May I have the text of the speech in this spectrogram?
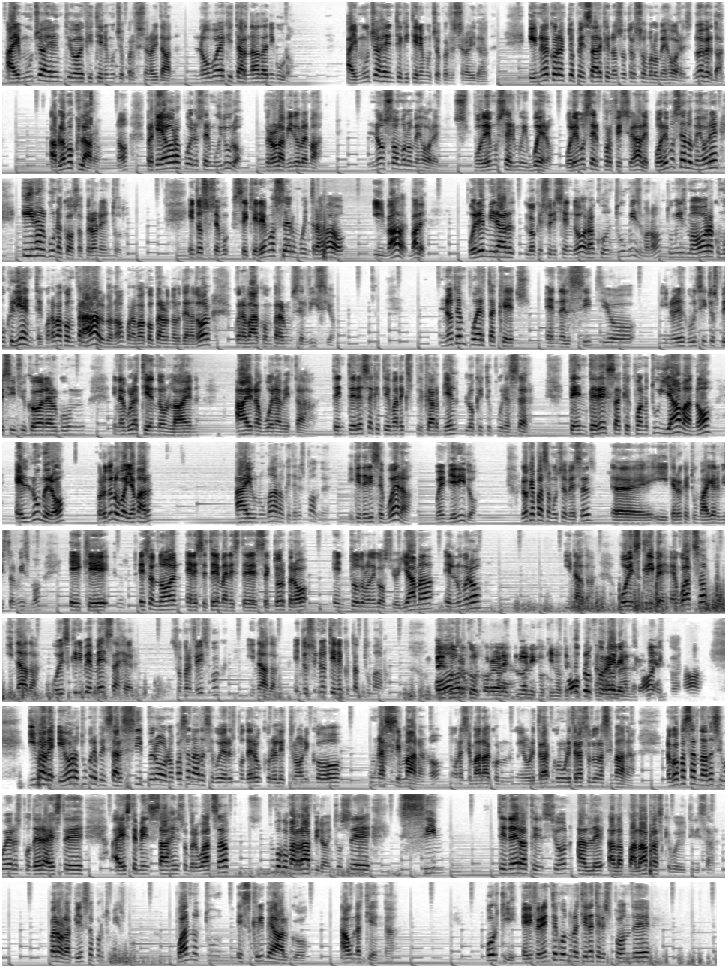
Hay mucha gente hoy que tiene mucha profesionalidad. No voy a quitar nada a ninguno hay mucha gente que tiene mucha profesionalidad. Y no es correcto pensar que nosotros somos los mejores. No es verdad. Hablamos claro, ¿no? Porque ahora puedo ser muy duro, pero la vida lo es más. No somos los mejores. Podemos ser muy buenos, podemos ser profesionales, podemos ser los mejores en alguna cosa, pero no en todo. Entonces, si queremos hacer un buen trabajo, y va, vale, puedes mirar lo que estoy diciendo ahora con tú mismo, ¿no? Tú mismo ahora como cliente, cuando va a comprar algo, ¿no? Cuando va a comprar un ordenador, cuando va a comprar un servicio no te importa que en el sitio, en algún sitio específico, en, algún, en alguna tienda online, hay una buena ventaja. Te interesa que te van a explicar bien lo que tú puedes hacer. Te interesa que cuando tú llamas, ¿no? El número, cuando tú lo vas a llamar, hay un humano que te responde y que te dice, buena, bienvenido. Lo que pasa muchas veces, eh, y creo que tú, Mike, has visto lo mismo, es que eso no en, este tema, en este sector, pero en todo los negocios. Llama el número y nada. O escribe en WhatsApp y nada. O escribe Messenger sobre Facebook y nada. Entonces no tiene contacto humano. Mejor con el correo electrónico que no te O con el correo electrónico, no. Y vale, y ahora tú puedes pensar, sí, pero no pasa nada si voy a responder a un correo electrónico una semana, ¿no? Una semana con, con un retraso de una semana. No va a pasar nada si voy a responder a este, a este mensaje sobre WhatsApp un poco más rápido. Entonces, sin tener atención a, las palabras que voy a utilizar. Pero ahora piensa por tú mismo. Cuando tú escribes algo a una tienda, por ti, ¿es diferente cuando una tienda te responde,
